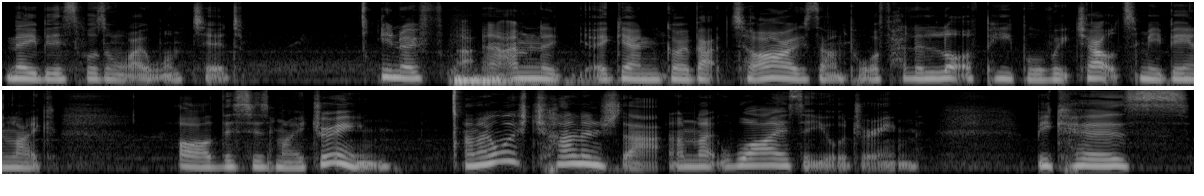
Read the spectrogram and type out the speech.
maybe this wasn't what I wanted you know, I'm going to again go back to our example. I've had a lot of people reach out to me being like, oh, this is my dream. And I always challenge that. I'm like, why is it your dream? Because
